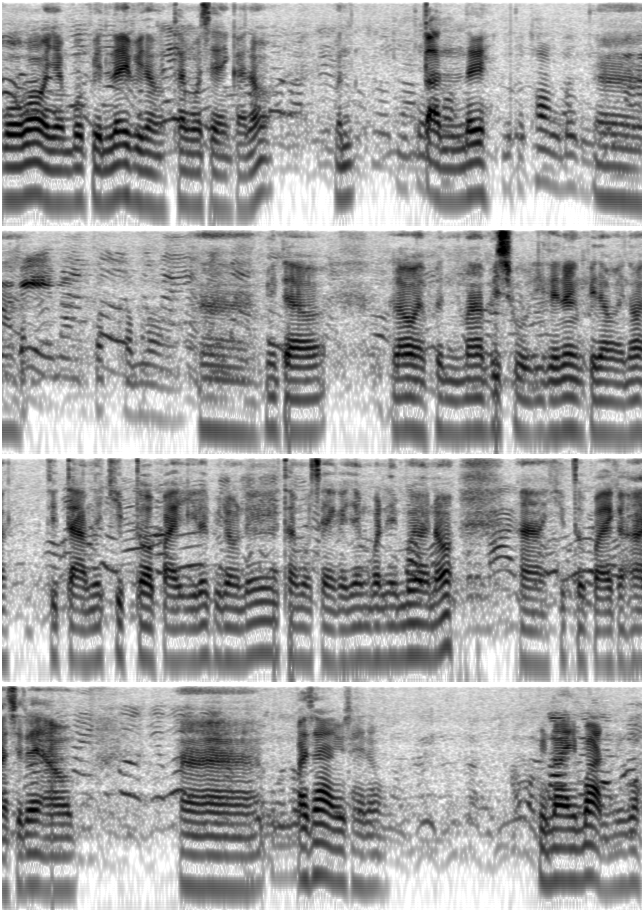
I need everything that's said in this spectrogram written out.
บ่เว้ายังบ่เป็นเลยพี่น้องทางบ่แซงกันเนาะมัน ตันเลย มีแต่ข้างเบิ่งอ่า กับคำว่าอ่ามีแต่เราให้เพิ่นมาพิสูจน์อีกเทื่อนึงพี่น้องเอ้ยเนาะติดตามในคลิปต่อไปอีกแล้วพี่น้องเด้อทางบ่แซงก็ยังบ่ได้เมื่อเนาะอ่าคลิปต่อไปก็อาจจะได้เอาอ่าประชาอยู่ไสเนาะอยู่ในบ้านนี่บ่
